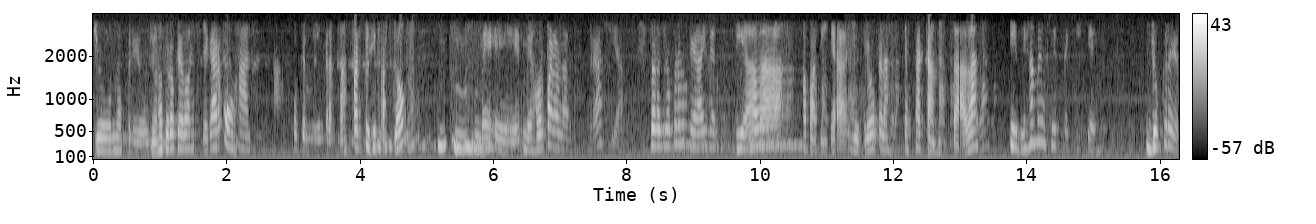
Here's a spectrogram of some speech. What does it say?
yo no creo. Yo no creo que van a llegar. Ojalá, porque mientras más participación, eh, mejor para la democracia. Pero yo creo que hay demasiada apatía. Yo creo que la gente está cansada déjame decirte, que yo creo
